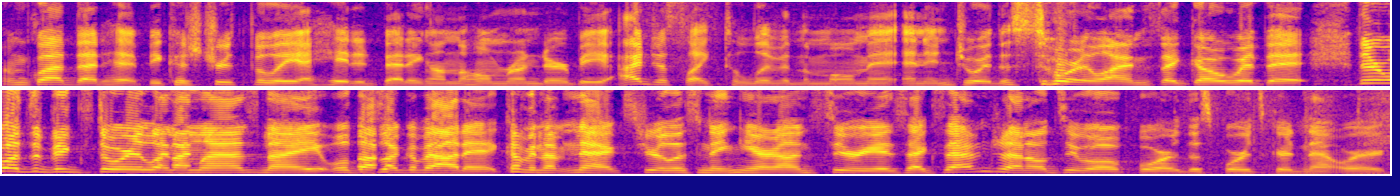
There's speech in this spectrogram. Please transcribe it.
I'm glad that hit because truthfully, I hated betting on the home run derby. I just like to live in the moment and enjoy the storylines that go with it. There was a big storyline last night. We'll talk about it coming up next. You're listening here on Sirius XM Channel 204, the Sports Grid Network.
